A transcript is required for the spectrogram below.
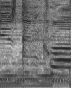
she's been crying.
